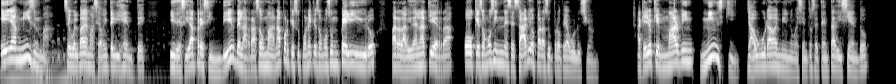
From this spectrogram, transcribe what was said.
ella misma se vuelva demasiado inteligente y decida prescindir de la raza humana porque supone que somos un peligro para la vida en la Tierra o que somos innecesarios para su propia evolución. Aquello que Marvin Minsky ya auguraba en 1970 diciendo,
